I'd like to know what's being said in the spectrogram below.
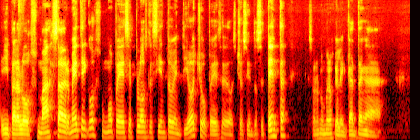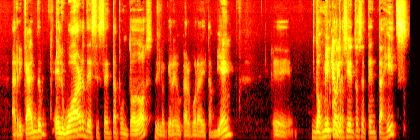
Y para los más sabermétricos, un OPS Plus de 128, OPS de 870, que son los números que le encantan a, a Ricardo. El WAR de 60.2, si lo quieres buscar por ahí también. Eh, 2.470 hits.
